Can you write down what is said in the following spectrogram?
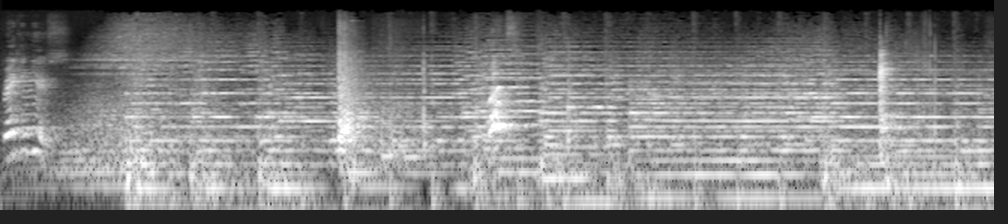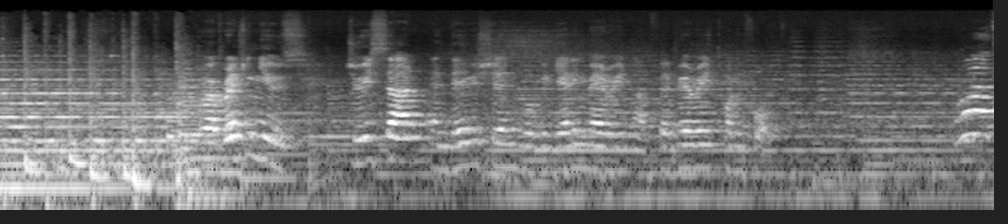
Breaking news! And David Shin will be getting married on February 24th. What?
